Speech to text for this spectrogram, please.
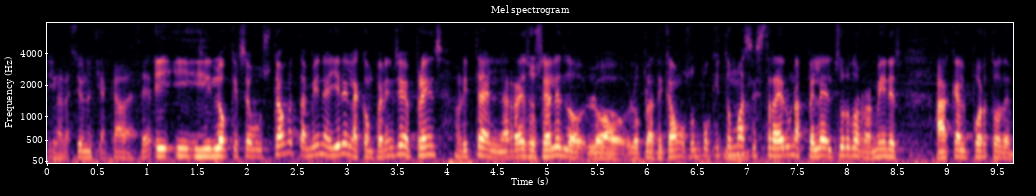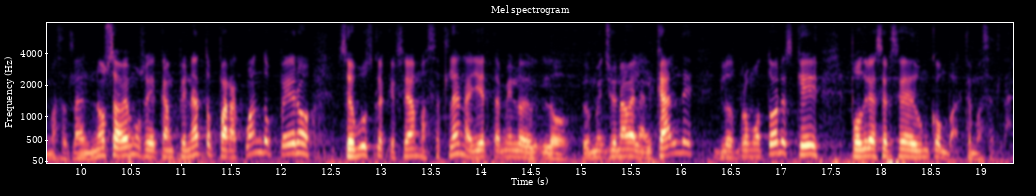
declaraciones que acaba de hacer. Y, y, y, lo que se buscaba también ayer en la conferencia de prensa, ahorita en las redes sociales lo, lo, lo platicamos un poquito uh -huh. más, es traer una pelea del zurdo Ramírez acá al puerto de Mazatlán. No sabemos el campeonato para cuándo, pero se busca que sea Mazatlán. Ayer también lo, mencionaba el alcalde y uh -huh. los promotores que podría hacerse de un combate Mazatlán.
